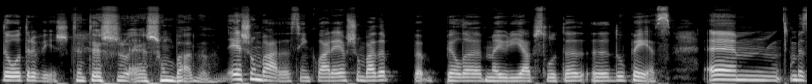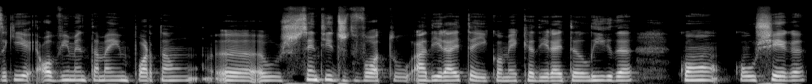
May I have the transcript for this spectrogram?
da outra vez. Portanto, é, é chumbada. É chumbada, sim, claro, é chumbada pela maioria absoluta uh, do PS. Um, mas aqui, obviamente, também importam uh, os sentidos de voto à direita e como é que a direita lida com, com o Chega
